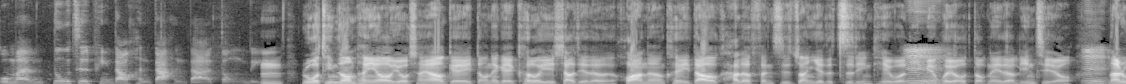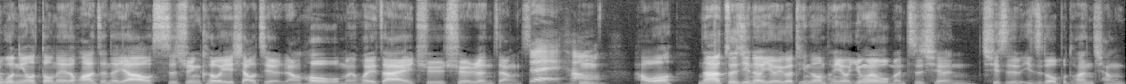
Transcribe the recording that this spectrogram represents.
我们录制频道很大很大的动力。嗯，如果听众朋友有想要给抖内给克洛伊小姐的话呢，可以到她的粉丝专业的置顶贴文里面会有抖内的连接哦。嗯，那如果你有抖内的话，真的要私讯克洛伊小姐，然后我们会再去确认这样子。对，好，好哦。那最近呢，有一个听众朋友，因为我们之前其实一直都有不断强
